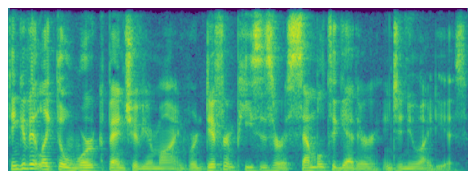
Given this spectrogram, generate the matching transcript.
Think of it like the workbench of your mind, where different pieces are assembled together into new ideas.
